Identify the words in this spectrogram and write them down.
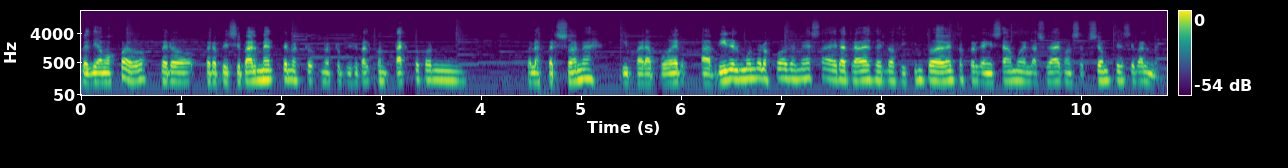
vendíamos juegos, pero, pero principalmente nuestro, nuestro principal contacto con, con las personas y para poder abrir el mundo de los juegos de mesa era a través de los distintos eventos que organizamos en la ciudad de Concepción principalmente.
